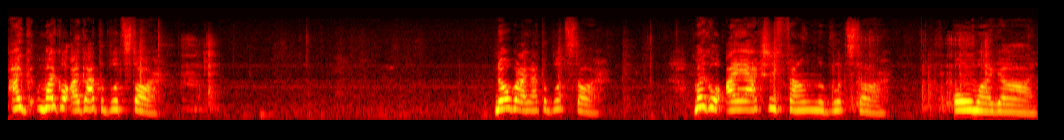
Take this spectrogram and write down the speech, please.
I, Michael, I got the Blitz Star. No, but I got the Blitz Star. Michael, I actually found the Blitz Star. Oh my god.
